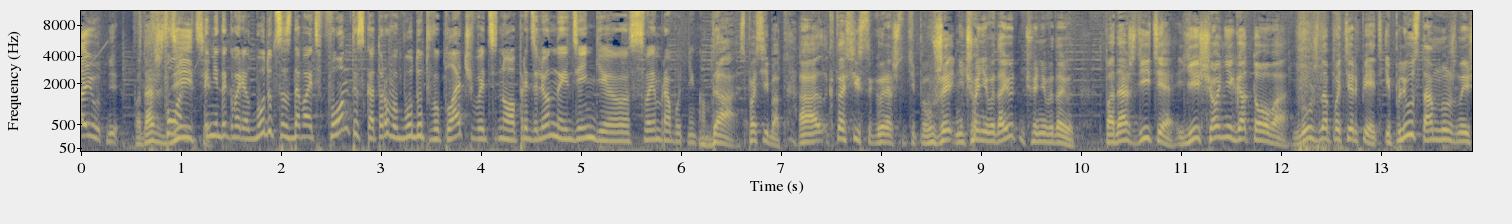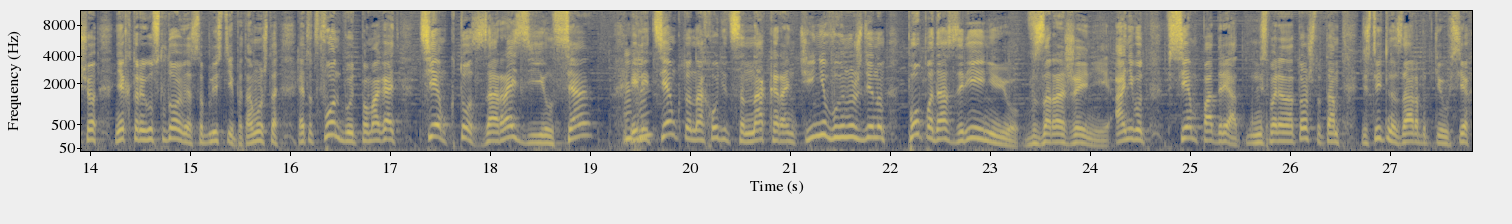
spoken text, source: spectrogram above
выдают. Не- Фонд, Подождите. ты не договорил. Будут создавать фонд, из которого будут выплачивать ну, определенные деньги э, своим работникам. Да, спасибо. А, таксисты говорят, что типа уже ничего не выдают, ничего не выдают. Подождите, еще не готово. Нужно потерпеть. И плюс там нужно еще некоторые условия соблюсти, потому что этот фонд будет помогать тем, кто заразился, или тем, кто находится на карантине вынужденном по подозрению в заражении, а не вот всем подряд, несмотря на то, что там действительно заработки у всех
